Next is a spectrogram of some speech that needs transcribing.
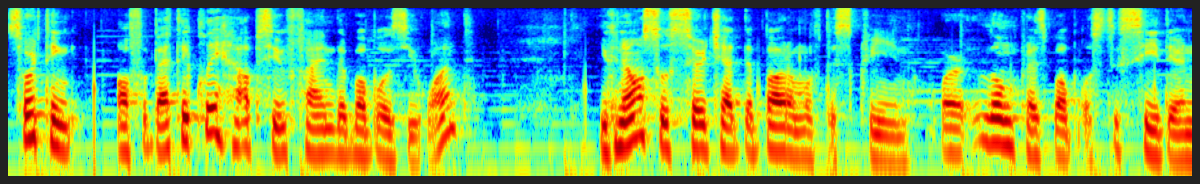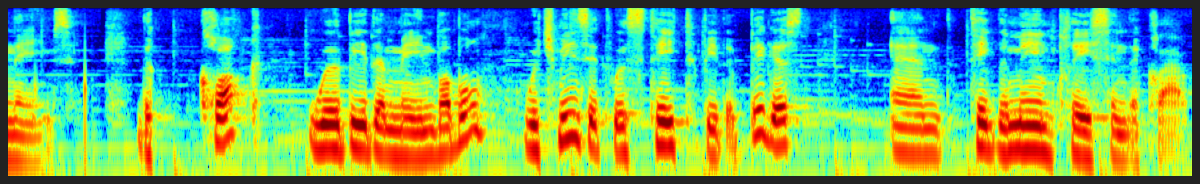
Sorting alphabetically helps you find the bubbles you want. You can also search at the bottom of the screen or long press bubbles to see their names. The clock will be the main bubble, which means it will stay to be the biggest and take the main place in the cloud,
